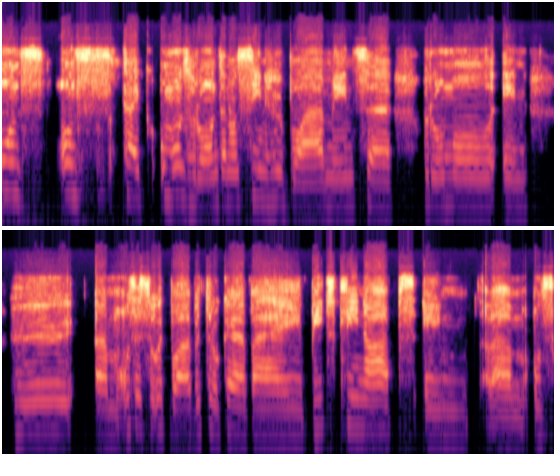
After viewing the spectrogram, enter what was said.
ons ons kyk om ons rond en ons sien hoe baie mense rommel en hoe um, ons is ook baie betrokke by beach cleanups en um, ons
